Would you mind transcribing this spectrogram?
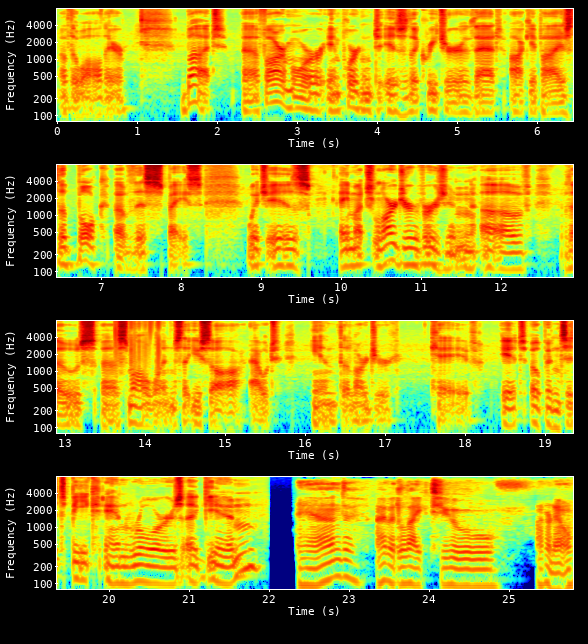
of the wall there. But uh, far more important is the creature that occupies the bulk of this space, which is a much larger version of those uh, small ones that you saw out in the larger cave. It opens its beak and roars again. And I would like to. I don't know.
